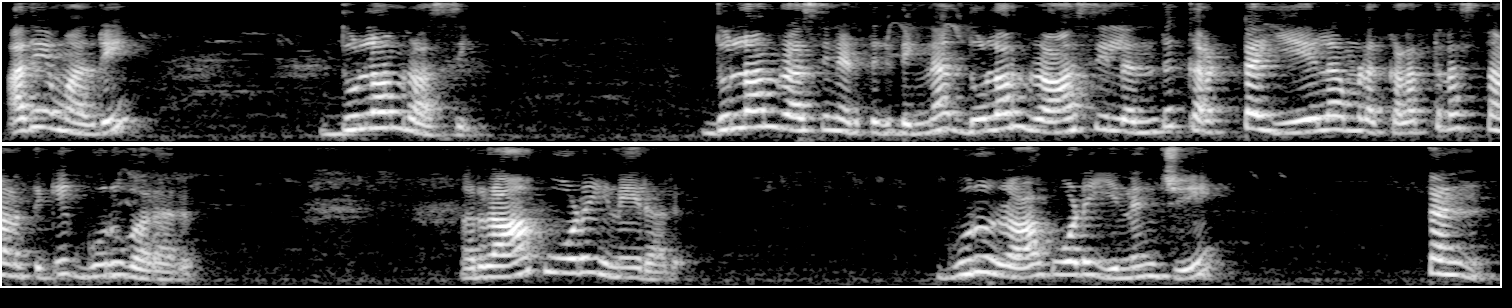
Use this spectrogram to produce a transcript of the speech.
அதே மாதிரி துலாம் ராசி. துலாம் ராசின்னு எடுத்துக்கிட்டிங்கன்னா துலாம் ராசிலேருந்து கரெக்டாக ஏழாம் இட கலத்திரஸ்தானத்துக்கே குரு வராரு. ராகுவோட இணையறாரு. குரு ராகுவோட இணைஞ்சு தன்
